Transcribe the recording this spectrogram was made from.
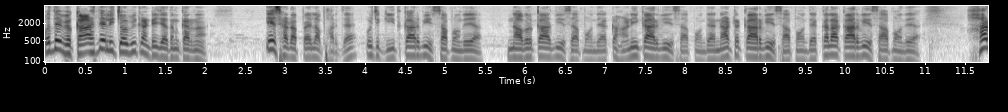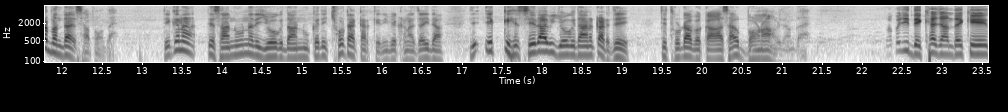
ਉਹਦੇ ਵਿਕਾਸ ਦੇ ਲਈ 24 ਘੰਟੇ ਯਤਨ ਕਰਨਾ। ਇਹ ਸਾਡਾ ਪਹਿਲਾ ਫਰਜ਼ ਹੈ। ਉਹ ਚ ਗੀਤਕਾਰ ਵੀ ਹਿੱਸਾ ਪਾਉਂਦੇ ਆ, ਨਾਵਲਕਾਰ ਵੀ ਹਿੱਸਾ ਪਾਉਂਦੇ ਆ, ਕਹਾਣੀਕਾਰ ਵੀ ਹਿੱਸਾ ਪਾਉਂਦੇ ਆ, ਨਾਟਕਕਾਰ ਵੀ ਹਿੱਸਾ ਪਾਉਂਦੇ ਆ, ਕਲਾਕਾਰ ਵੀ ਹਿੱਸਾ ਪਾਉਂਦੇ ਆ। ਹਰ ਬੰਦਾ ਹਿੱਸਾ ਪਾਉਂਦਾ ਹੈ। ਠੀਕ ਹੈ ਨਾ? ਤੇ ਸਾਨੂੰ ਉਹਨਾਂ ਦੇ ਯੋਗਦਾਨ ਨੂੰ ਕਦੇ ਛੋਟਾ ਕਰਕੇ ਨਹੀਂ ਵੇਖਣਾ ਚਾਹੀਦਾ। ਜੇ ਇੱਕ ਹਿੱਸੇ ਦਾ ਵੀ ਯੋਗਦਾਨ ਘਟ ਜੇ ਤੇ ਤੁਹਾਡਾ ਵਿਕਾਸ ਆ ਉਹ ਬੌਣਾ ਹੋ ਜਾਂਦਾ ਹੈ। ਬਾਪੂ ਜੀ, ਦੇਖਿਆ ਜਾਂਦਾ ਹੈ ਕਿ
